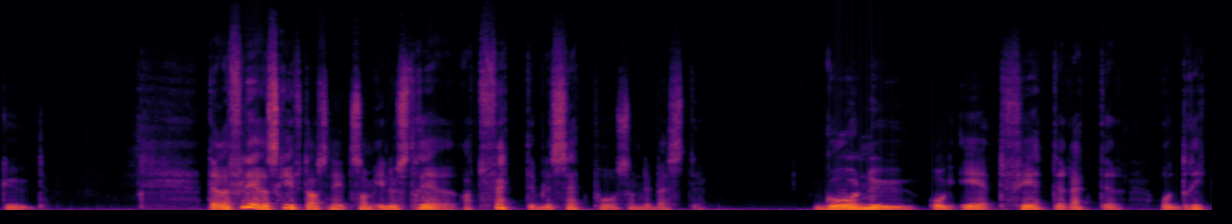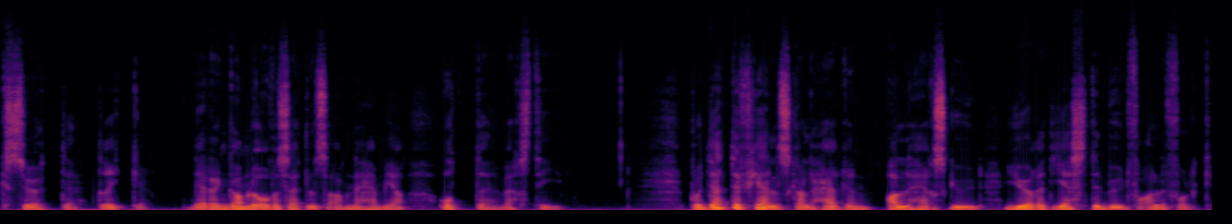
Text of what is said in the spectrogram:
Gud. Det er flere skriftavsnitt som illustrerer at fettet ble sett på som det beste. Gå nu og et fete retter og drikk søte drikker. Det er den gamle oversettelse av Nehemja 8 vers 10. På dette fjell skal Herren, allherrs Gud, gjøre et gjestebud for alle folk,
